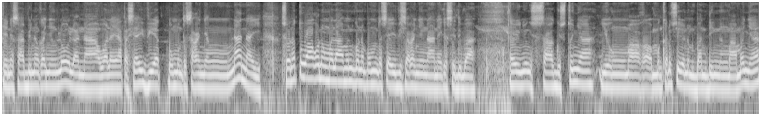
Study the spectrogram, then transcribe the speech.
eh, ng kanyang lola na wala yata si Ivy at pumunta sa kanyang nanay. So, natuwa ako nang malaman ko na pumunta si Ivy sa kanyang nanay kasi 'di ba? Ayun yung isa sa gusto niya, yung magkaroon sila ng banding ng mama niya.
